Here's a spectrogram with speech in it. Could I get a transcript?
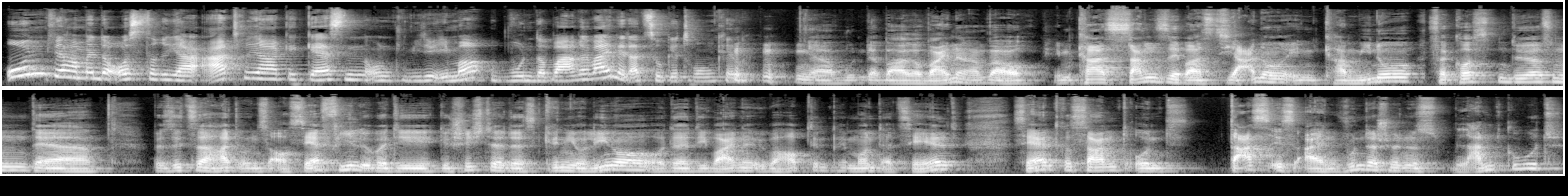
Und wir haben in der Osteria Adria gegessen und wie immer wunderbare Weine dazu getrunken. ja, wunderbare Weine haben wir auch im Cas San Sebastiano in Camino verkosten dürfen. Der Besitzer hat uns auch sehr viel über die Geschichte des Grignolino oder die Weine überhaupt im Piemont erzählt. Sehr interessant und das ist ein wunderschönes Landgut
